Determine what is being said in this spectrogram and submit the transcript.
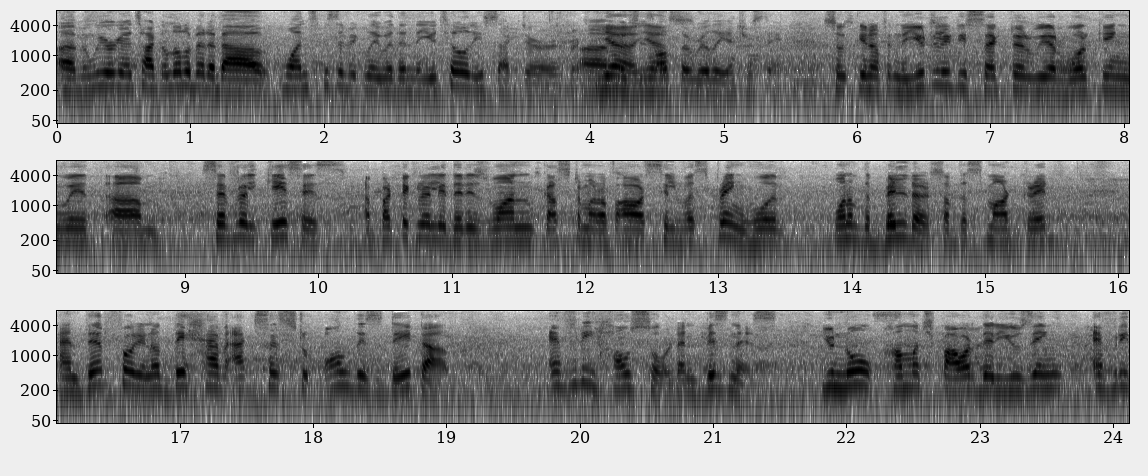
Um, and we were going to talk a little bit about one specifically within the utility sector, um, yeah, which is yes. also really interesting. So, you know, in the utility sector, we are working with um, several cases. Uh, particularly, there is one customer of ours, Silver Spring, who are one of the builders of the smart grid, and therefore, you know, they have access to all this data. Every household and business you know how much power they're using every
